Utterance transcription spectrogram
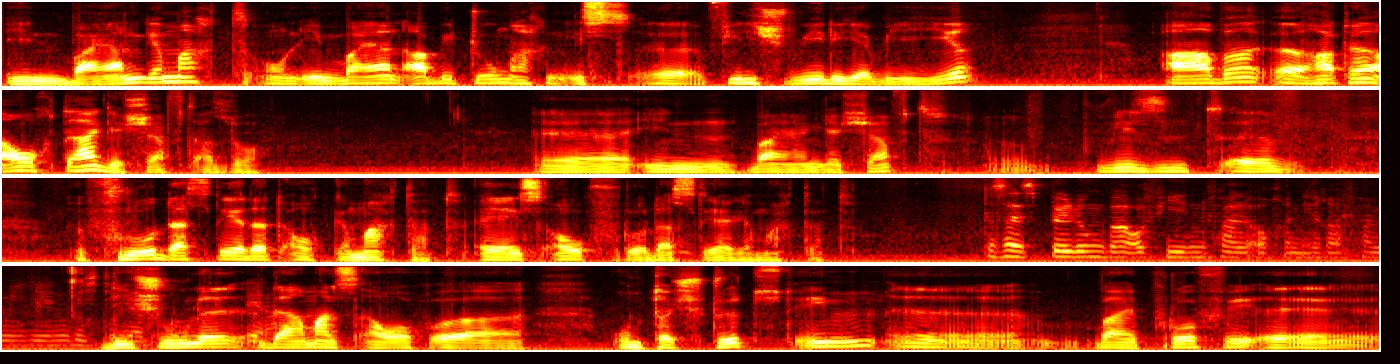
in Bayern gemacht und in Bayern Abitur machen ist äh, viel schwieriger wie hier. Aber äh, hat er auch da geschafft, also äh, in Bayern geschafft. Wir sind äh, froh, dass der das auch gemacht hat. Er ist auch froh, dass der gemacht hat. Das heißt, Bildung war auf jeden Fall auch in Ihrer Familie ein wichtiger die Schule Punkt. Ja. damals auch äh, unterstützt ihn äh, bei Profi, äh,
